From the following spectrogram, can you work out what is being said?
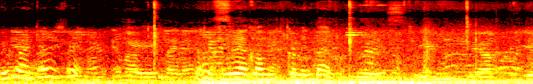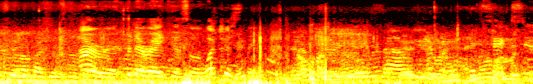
We are coming back. All right, right here. So watch your step. Sexy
